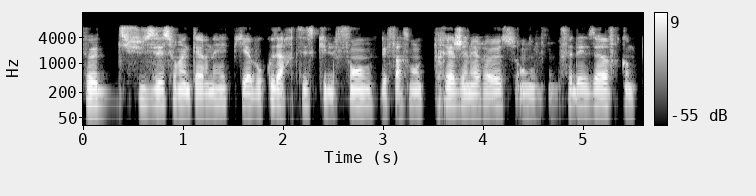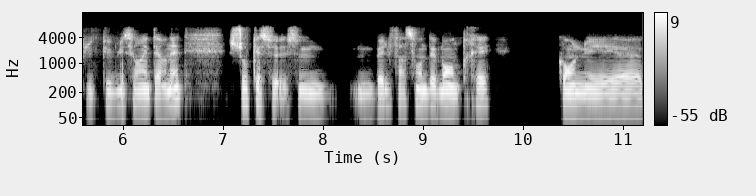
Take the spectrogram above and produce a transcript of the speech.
peut diffuser sur Internet, puis il y a beaucoup d'artistes qui le font de façon très généreuse. On, fait des œuvres qu'on publie sur Internet. Je trouve que c'est une, belle façon de montrer euh,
